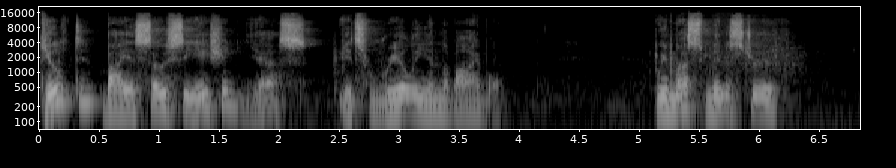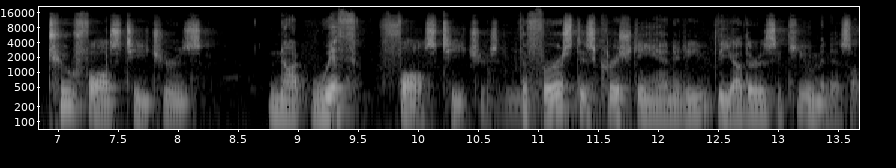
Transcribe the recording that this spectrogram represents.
Guilt by association, yes, it's really in the Bible. We must minister to false teachers, not with false teachers. The first is Christianity, the other is ecumenism.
